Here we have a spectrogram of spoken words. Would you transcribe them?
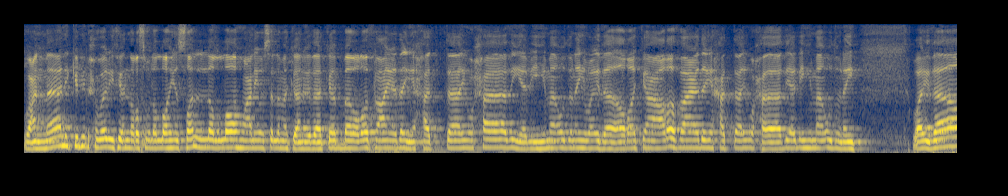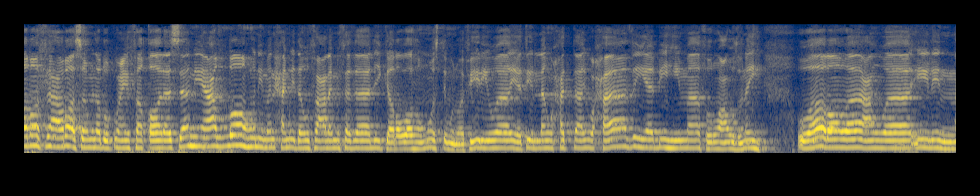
وعن مالك بن الحويرث أن رسول الله صلى الله عليه وسلم كان إذا كبر رفع يديه حتى يحاذي بهما أذنيه وإذا ركع رفع يديه حتى يحاذي بهما أذنيه. وإذا رفع رأسه من الركوع فقال سمع الله لمن حمده فعل مثل ذلك رواه مسلم. وفي رواية له حتى يحاذي بهما فروع أذنيه. وروى عن وائل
